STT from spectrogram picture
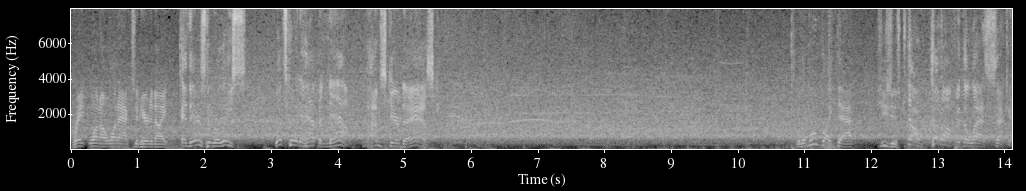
Great one-on-one action here tonight. And there's the release. What's going to happen now? I'm scared to ask. With a move like that, she's just... No, cut off at the last second.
